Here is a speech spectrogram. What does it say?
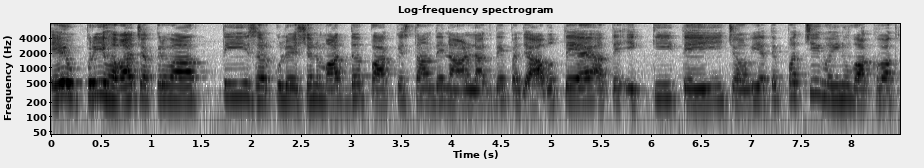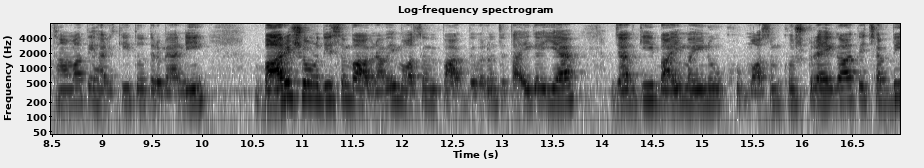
ਇਹ ਉੱਪਰੀ ਹਵਾ ਚੱਕਰਵਾਤੀ ਸਰਕੂਲੇਸ਼ਨ ਮੱਧ ਪਾਕਿਸਤਾਨ ਦੇ ਨਾਲ ਲੱਗਦੇ ਪੰਜਾਬ ਉੱਤੇ ਹੈ ਅਤੇ 21 23 24 ਅਤੇ 25 ਮਈ ਨੂੰ ਵੱਖ-ਵੱਖ ਥਾਵਾਂ ਤੇ ਹਲਕੀ ਤੋਂ ਦਰਮਿਆਨੀ ਬਾਰਿਸ਼ ਹੋਣ ਦੀ ਸੰਭਾਵਨਾ ਵੀ ਮੌਸਮ ਵਿਭਾਗ ਦੇ ਵੱਲੋਂ ਜਤਾਈ ਗਈ ਹੈ। ਜਦਕਿ 22 ਮਈ ਨੂੰ ਮੌਸਮ ਖੁਸ਼ਕ ਰਹੇਗਾ ਤੇ 26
